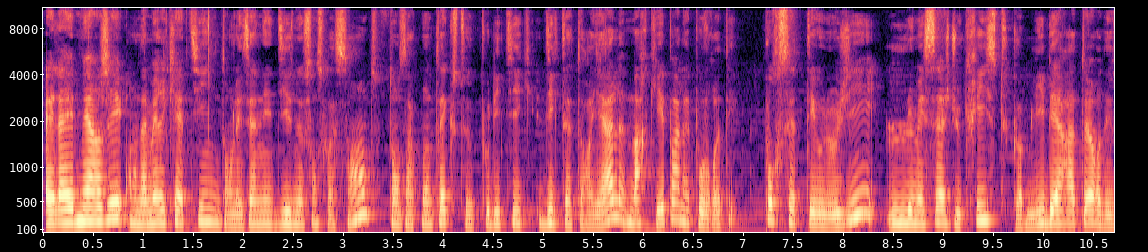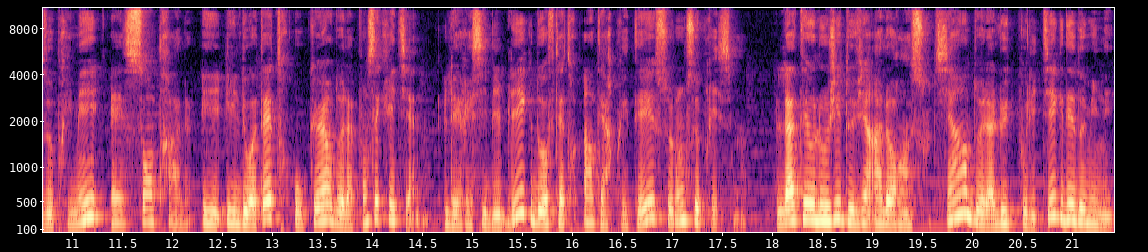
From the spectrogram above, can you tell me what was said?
Elle a émergé en Amérique latine dans les années 1960, dans un contexte politique dictatorial marqué par la pauvreté. Pour cette théologie, le message du Christ comme libérateur des opprimés est central, et il doit être au cœur de la pensée chrétienne. Les récits bibliques doivent être interprétés selon ce prisme. La théologie devient alors un soutien de la lutte politique des dominés.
